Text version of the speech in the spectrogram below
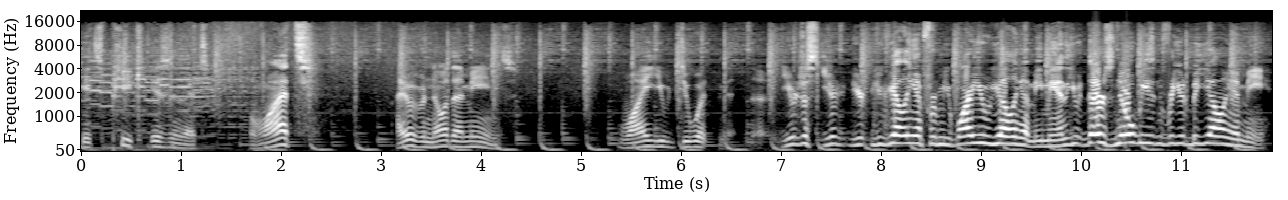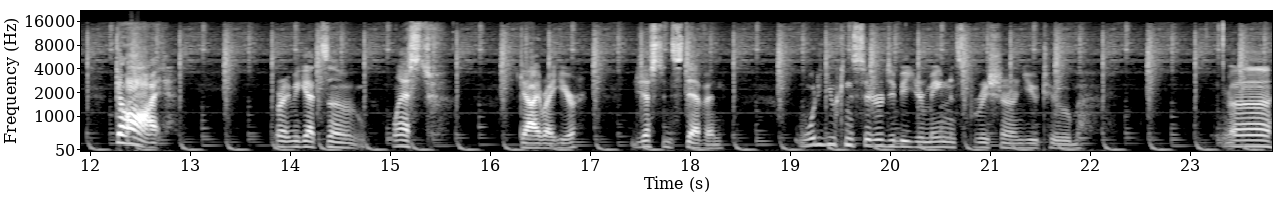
It's peak, isn't it? What? I don't even know what that means. Why you do it? You're just you're you're, you're yelling at for me. Why are you yelling at me, man? You, there's no reason for you to be yelling at me. God. All right, we got some last guy right here, Justin Steven. What do you consider to be your main inspiration on YouTube? Uh,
